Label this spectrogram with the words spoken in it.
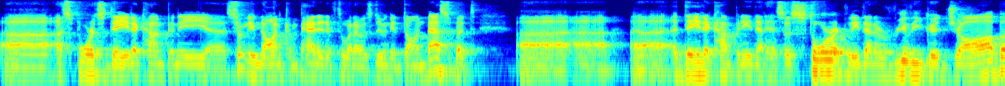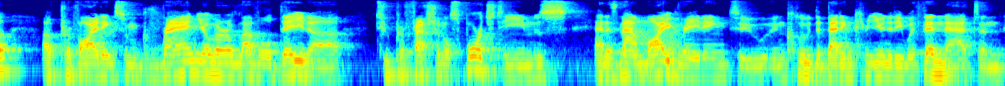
uh, a sports data company, uh, certainly non-competitive to what I was doing at Don Best, but uh, a data company that has historically done a really good job of providing some granular level data to professional sports teams and is now migrating to include the betting community within that and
